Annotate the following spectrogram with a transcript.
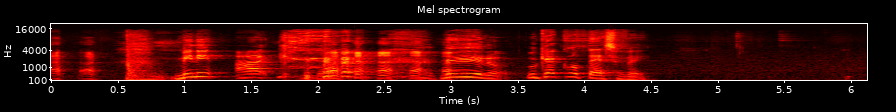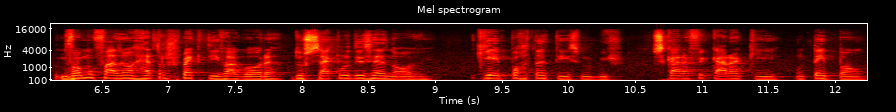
Menino. Ai. Menino, o que acontece, velho? Vamos fazer uma retrospectiva agora do século XIX, que é importantíssimo, bicho. Os caras ficaram aqui um tempão.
